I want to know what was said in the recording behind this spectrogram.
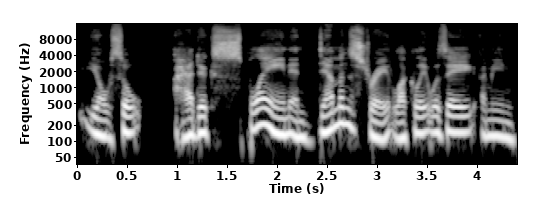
you know, so I had to explain and demonstrate. Luckily, it was a, I mean,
